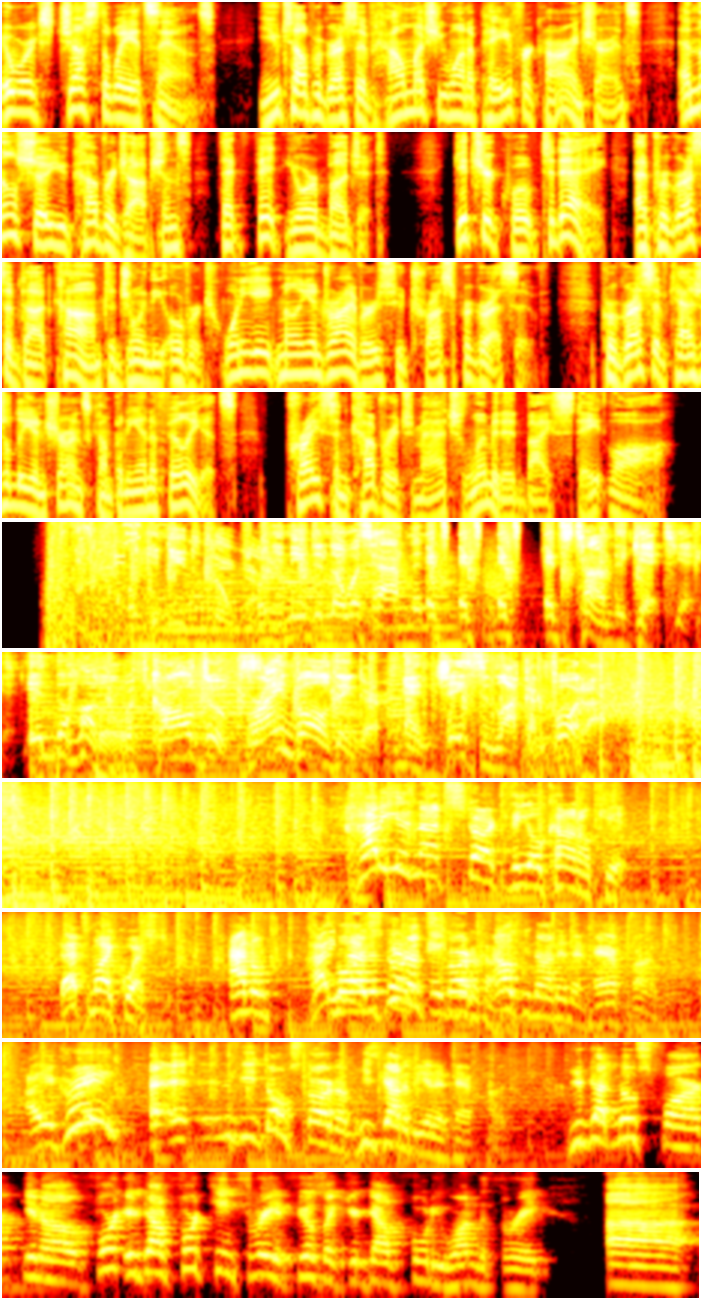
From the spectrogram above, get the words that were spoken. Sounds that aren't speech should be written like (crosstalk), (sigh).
It works just the way it sounds. You tell Progressive how much you want to pay for car insurance, and they'll show you coverage options that fit your budget. Get your quote today at progressive.com to join the over 28 million drivers who trust Progressive. Progressive Casualty Insurance Company and Affiliates. Price and coverage match limited by state law. When you need to know, what's happening, it's it's it's it's time to get in the huddle with Carl Dukes, Brian Baldinger, and Jason La Canfora. How do you not start the O'Connell kid? That's my question. I don't. How do you well, not if you start don't start him, how's he not in at halftime? I agree. And, and if you don't start him, he's got to be in at halftime. You've got no spark. You know, four, you're down 14-3. It feels like you're down 41 to three. Uh,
